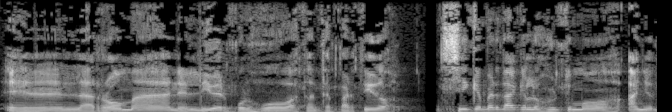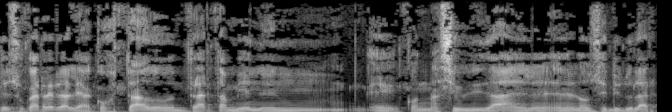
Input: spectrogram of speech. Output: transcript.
en la Roma, en el Liverpool jugó bastantes partidos. Sí que es verdad que en los últimos años de su carrera le ha costado entrar también en, eh, con asiduidad en, el once titular,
